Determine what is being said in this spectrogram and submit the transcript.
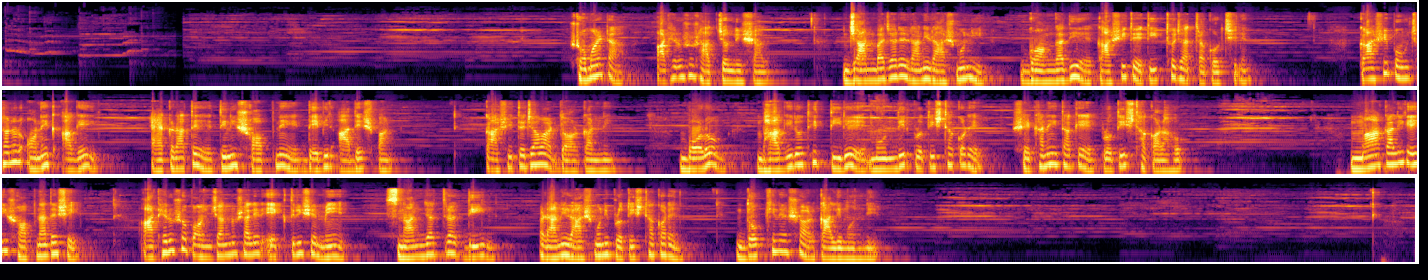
সময়টা আঠেরোশো সাতচল্লিশ সাল। যানবাজারের রানী রাসমণি গঙ্গা দিয়ে কাশিতে তীর্থযাত্রা করছিলেন। কাশী পৌঁছানোর অনেক আগেই এক রাতে তিনি স্বপ্নে দেবীর আদেশ পান। কাশিতে যাওয়ার দরকার নেই। বরং ভাগীরথীর তীরে মন্দির প্রতিষ্ঠা করে সেখানেই তাকে প্রতিষ্ঠা করা হোক। মা কালীর এই স্বপ্নাদেশে আঠেরোশো পঞ্চান্ন সালের একত্রিশে মে স্নানযাত্রার দিন রানী রাসমণি প্রতিষ্ঠা করেন দক্ষিণেশ্বর কালী মন্দির।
